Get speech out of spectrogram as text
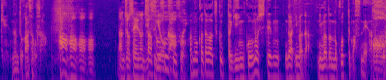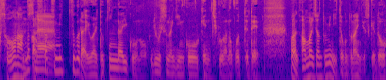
け？なんとか朝子さん。はあ、はあはあは女性のあ実業家。そうそうそうそう、はい。あの方が作った銀行の支店が今だ未だ残ってますねあそこ。ああそうなんですね。なんか2つ3つぐらい割と近代以降の良質な銀行建築が残ってて、まあ、あんまりちゃんと見に行ったことないんですけど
